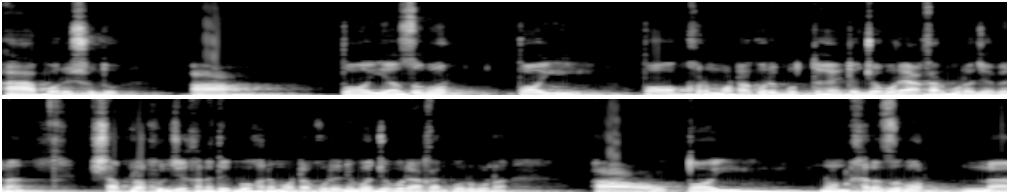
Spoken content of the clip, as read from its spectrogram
আ পরে শুধু। আ, ত, ইয়া, জবর তই ত অক্ষর মোটা করে পড়তে হয়, এটা জবরে আকার পড়া যাবে না। শাপলা ফুল যেখানে দেখব ওখানে মোটা করে নিব, জবরে আকার পড়ব না। আ তই নুন খারা জবর, না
